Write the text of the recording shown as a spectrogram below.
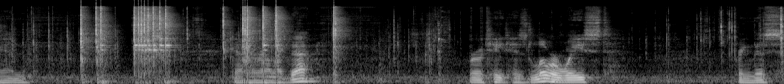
and down and around like that. Rotate his lower waist, bring this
